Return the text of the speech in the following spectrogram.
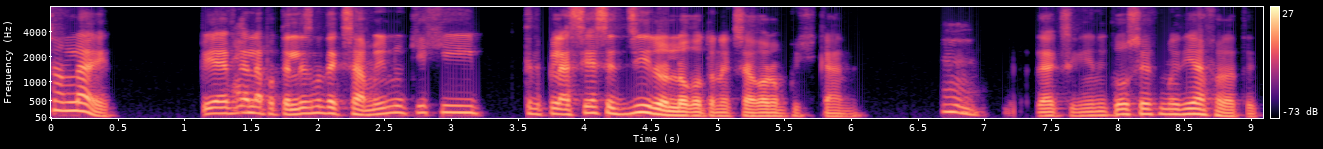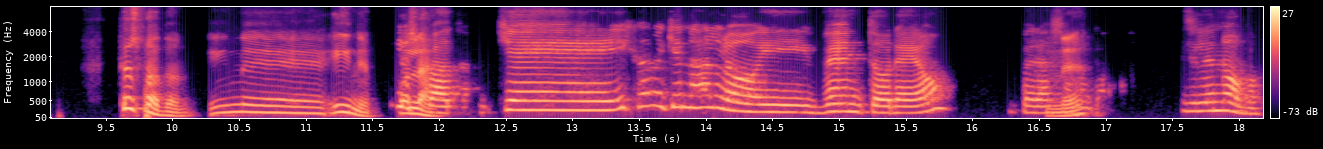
Sunlight. Η οποία έβγαλε αποτελέσματα εξαμήνου και έχει τριπλασία σε τζίρο λόγω των εξαγόρων που έχει κάνει. Mm. Εντάξει, γενικώς έχουμε διάφορα τέτοια. Τέλος πάντων, είναι, είναι πολλά. Πάντων. Και είχαμε και ένα άλλο event ωραίο που περάσαμε ναι. Της Lenovo.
